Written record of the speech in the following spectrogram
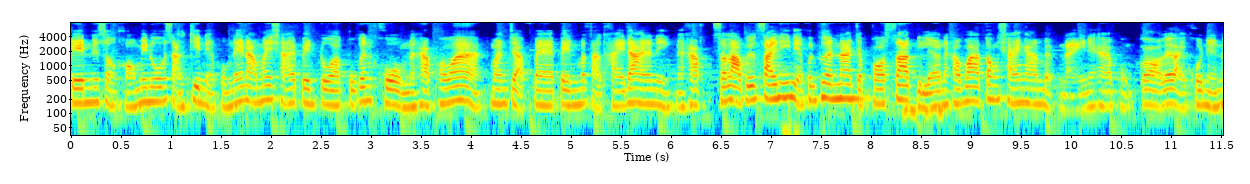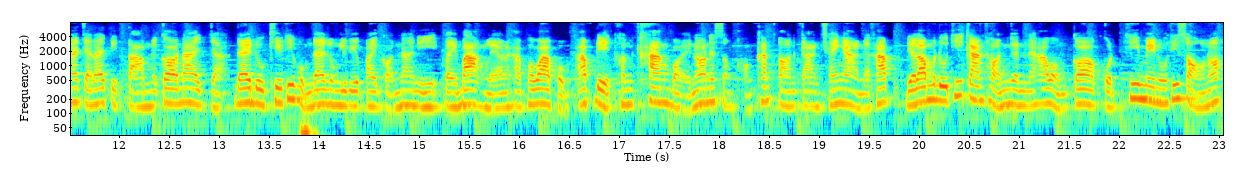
เป็นในส่วนของเมนูภาษาอังกฤษเนี่ยผมแนะนำให้ใช้เป็นตัว Google Chrome นะครับเพราะว่ามันจะแปลเป็นภาษาไทยได้นั่นเองนะครับสำหรับเว็บไซต์นี้เนี่ยเพื่อนๆน่าจะพอทราบอยู่แล้วนะครับว่าต้องใช้งานแบบไหนนะครับผมก็หลายๆคนเนี่ยน่าจะได้ติดตามแล้วก็ได้จะได้ดูคลิปที่ผมได้ลงรีวิวไปก่อนหน้านี้ไปบ้างแล้วนะครับเพราะว่าผมอัปเดตค่อนข้างบ่อยนอกในส่วนของขั้นตอนการใช้งานนะครับเดี๋ยวเรามาดูที่การถอนเงินนะครับผมก็กดที่เมนูที่สองเนาะ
